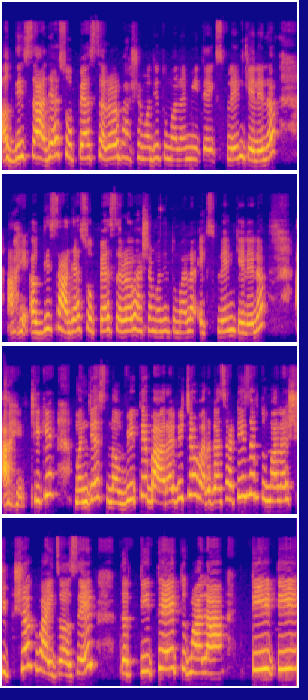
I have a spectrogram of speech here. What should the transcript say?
अगदी साध्या सोप्या सरळ भाषेमध्ये तुम्हाला मी इथे एक्सप्लेन केलेलं आहे. अगदी साध्या सोप्या सरळ भाषेमध्ये तुम्हाला एक्सप्लेन केलेलं आहे. ठीक आहे? म्हणजेच नववी ते बारावीच्या वर्गासाठी जर तुम्हाला शिक्षक व्हायचं असेल तर तिथे तुम्हाला टीटी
